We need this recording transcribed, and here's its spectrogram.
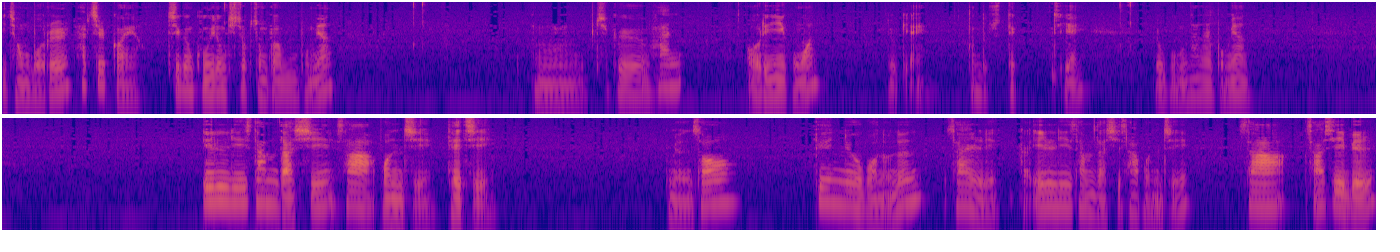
이 정보를 합칠 거예요. 지금 구미동 지적 정보 한번 보면 음, 지금 한 어린이 공원 요게 단독주택지에 요 부분 하나를 보면 123-4번지 대지 면서 PNU 번호는 412 그러니까 123-4번지 4, 41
